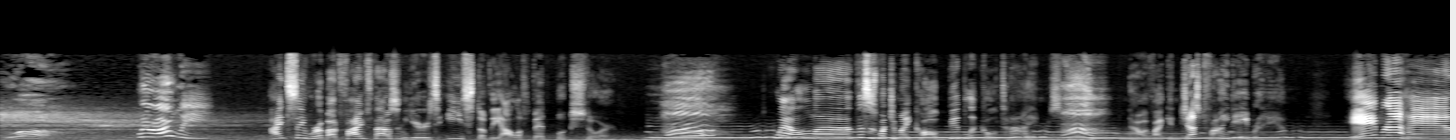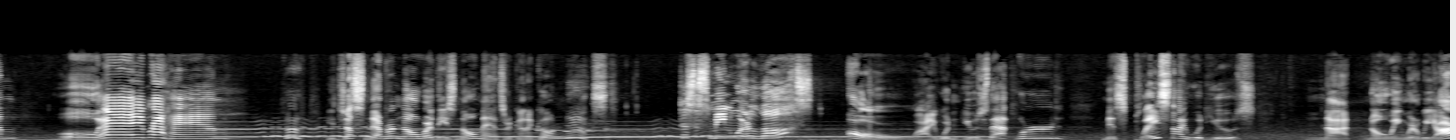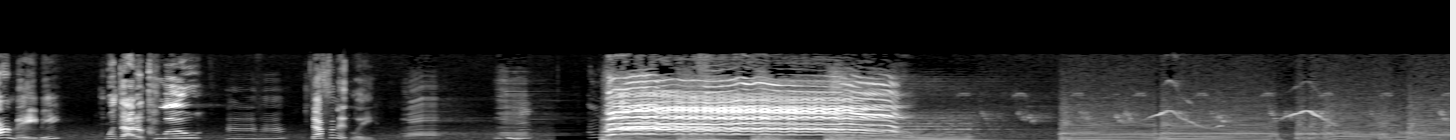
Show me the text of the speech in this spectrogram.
Whoa! Where are we? I'd say we're about 5,000 years east of the Bet bookstore. well, uh, this is what you might call biblical times. now, if I can just find Abraham. Abraham! Oh, Abraham! Huh, you just never know where these nomads are gonna go next. Does this mean we're lost? Oh, I wouldn't use that word. Misplaced, I would use. Not knowing where we are, maybe. Without a clue? Mm-hmm. Definitely.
